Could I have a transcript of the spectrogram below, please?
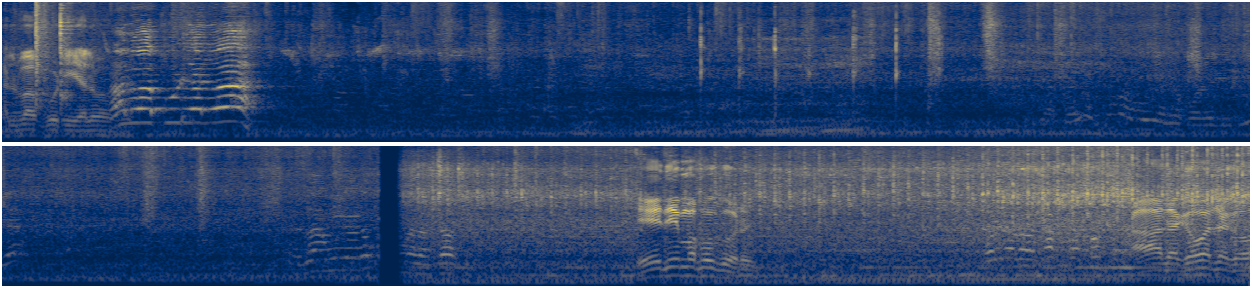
हलवा पूड़ी हलवा हलवा पूड़ी हलवा Gracias. اے دې مخ وګورئ آ لګو لګو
